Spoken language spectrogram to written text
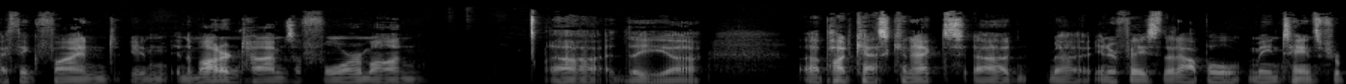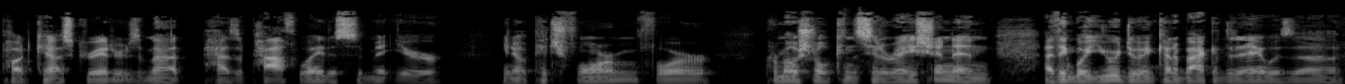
I think, find in in the modern times a form on uh, the uh, uh, Podcast Connect uh, interface that Apple maintains for podcast creators, and that has a pathway to submit your, you know, pitch form for promotional consideration. And I think what you were doing kind of back in the day was a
